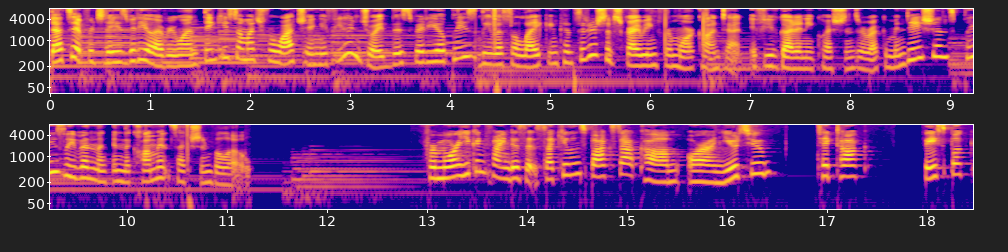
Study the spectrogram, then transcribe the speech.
That's it for today's video, everyone. Thank you so much for watching. If you enjoyed this video, please leave us a like and consider subscribing for more content. If you've got any questions or recommendations, please leave in the, in the comment section below. For more, you can find us at succulentsbox.com or on YouTube, TikTok, Facebook,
